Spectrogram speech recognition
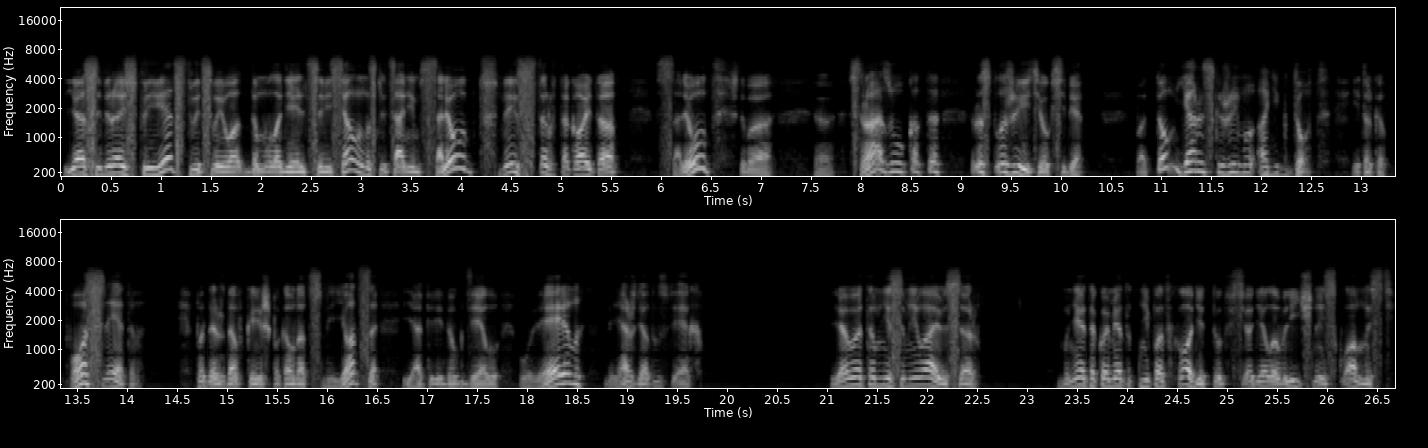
Я собираюсь приветствовать своего домовладельца веселым восклицанием «Салют, мистер такой-то!» «Салют!» чтобы э, сразу как-то расположить его к себе. Потом я расскажу ему анекдот, и только после этого, подождав, конечно, пока он отсмеется, я перейду к делу. Уверен, меня ждет успех. Я в этом не сомневаюсь, сэр. Мне такой метод не подходит, тут все дело в личной склонности.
